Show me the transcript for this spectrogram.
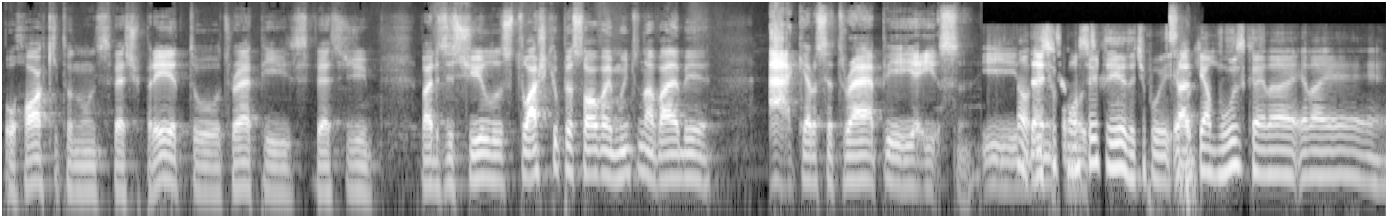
O rock, todo mundo se veste preto, o trap se veste de vários estilos. Tu acha que o pessoal vai muito na vibe ah, quero ser trap e é isso. E Não, isso com música, certeza, tipo, é sabe? é porque a música, ela, ela é...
